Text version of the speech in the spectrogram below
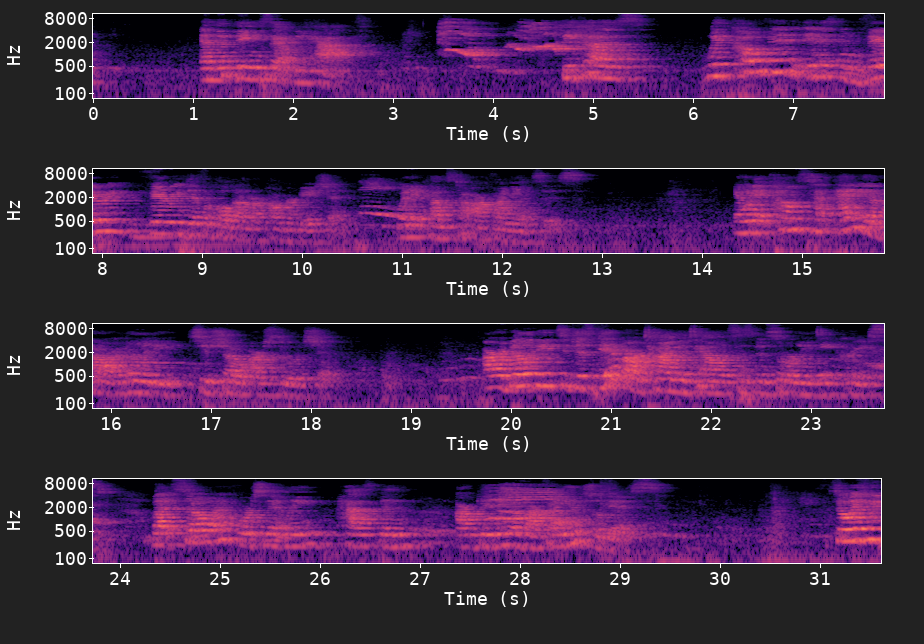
and the things that we have. Because with COVID, it has been very, very difficult on our congregation when it comes to our finances. And when it comes to any of our ability to show our stewardship. Our ability to just give our time and talents has been sorely decreased. But so, unfortunately, has been our giving of our financial gifts. So as we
